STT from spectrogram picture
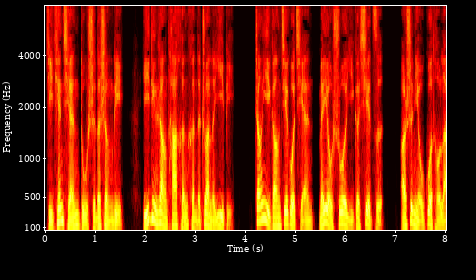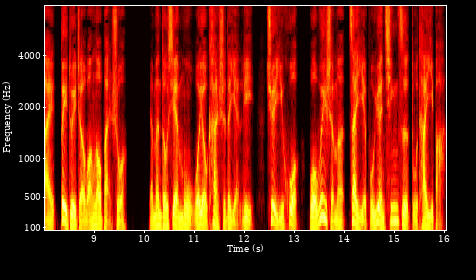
几天前赌石的胜利一定让他狠狠的赚了一笔。张义刚接过钱，没有说一个谢字，而是扭过头来背对着王老板说：“人们都羡慕我有看石的眼力。”却疑惑我为什么再也不愿亲自赌他一把，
